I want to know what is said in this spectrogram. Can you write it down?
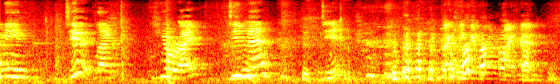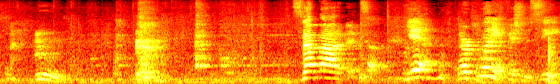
I mean, dude, like, you alright? Dude, man? Dude? I can't get her out of my head. Mm. Snap out of it. Yeah, there are plenty of fish in the sea.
